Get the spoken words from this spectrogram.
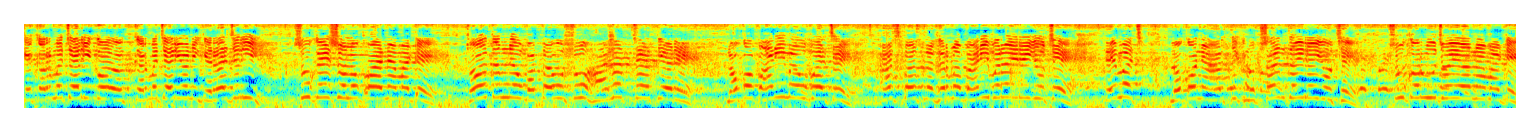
કે કર્મચારી કર્મચારીઓની ગેરહાજરી? શું કહેશો લોકો આના માટે? જો તમને હું બતાવું શું હાલત છે અત્યારે? લોકો પાણીમાં ઊભા છે. આસપાસના ઘરમાં પાણી ભરાઈ રહ્યું છે. તેમજ લોકોને આર્થિક નુકસાન થઈ છે. શું કરવું જોઈએ આના માટે?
